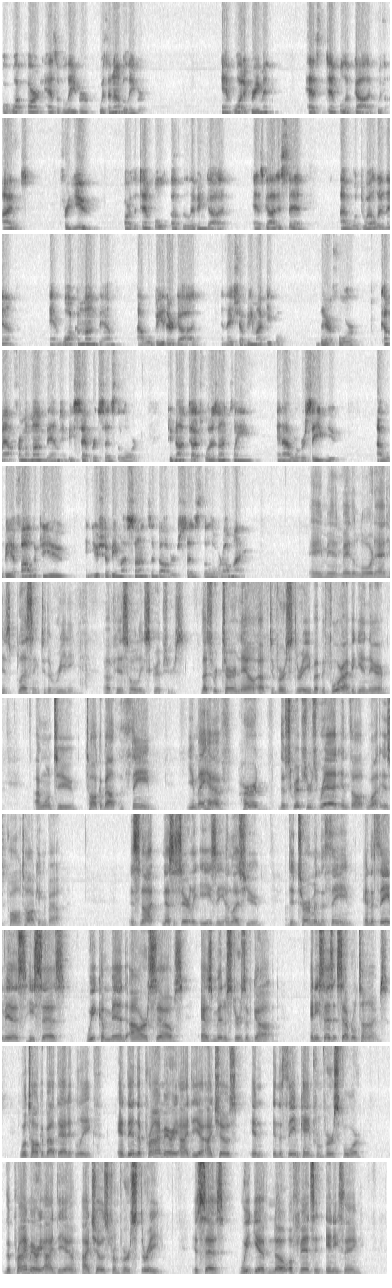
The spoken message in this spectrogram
Or what part has a believer with an unbeliever? And what agreement has the temple of God with idols? For you are the temple of the living God. As God has said, I will dwell in them and walk among them. I will be their God, and they shall be my people. Therefore, come out from among them and be separate, says the Lord. Do not touch what is unclean, and I will receive you. I will be a father to you, and you shall be my sons and daughters, says the Lord Almighty. Amen. May the Lord add his blessing to the reading of his holy scriptures. Let's return now up to verse 3, but before I begin there, I want to talk about the theme. You may have heard the scriptures read and thought, what is Paul talking about? It's not necessarily easy unless you determine the theme. And the theme is, he says, we commend ourselves as ministers of God. And he says it several times. We'll talk about that at length. And then the primary idea I chose in, in the theme came from verse 4. The primary idea I chose from verse 3. It says, we give no offense in anything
